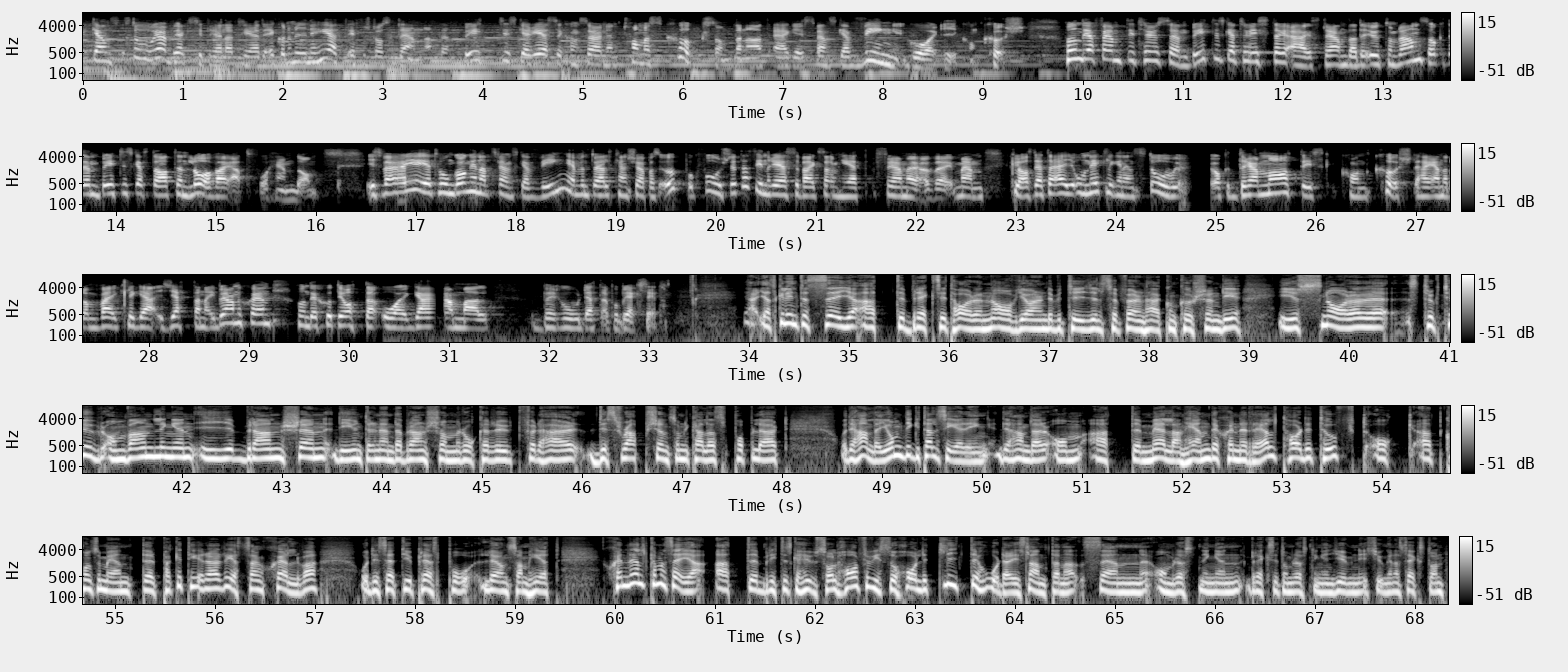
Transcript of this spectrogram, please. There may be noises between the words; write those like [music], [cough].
Veckans stora Brexit-relaterade ekonominyhet är förstås den att den brittiska resekoncernen Thomas Cook som bland annat äger svenska Ving går i konkurs. 150 000 brittiska turister är strandade utomlands och den brittiska staten lovar att få hem dem. I Sverige är tongången att svenska Ving eventuellt kan köpas upp och fortsätta sin reseverksamhet framöver. Men Claes, detta är ju onekligen en stor och dramatisk konkurs. Det här är en av de verkliga jättarna i branschen. 178 år gammal. Beror detta på Brexit? Jag skulle inte säga att Brexit har en avgörande betydelse för den här konkursen. Det är ju snarare strukturomvandlingen i branschen. Det är ju inte den enda bransch som råkar ut för det här. Disruption som det kallas populärt. Och det handlar ju om digitalisering. Det handlar om att mellanhänder generellt har det tufft och att konsumenter paketerar resan själva. Och det sätter ju press på lönsamhet. Generellt kan man säga att eh, brittiska hushåll har förvisso hållit lite hårdare i slantarna sen omröstningen, Brexitomröstningen juni 2016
